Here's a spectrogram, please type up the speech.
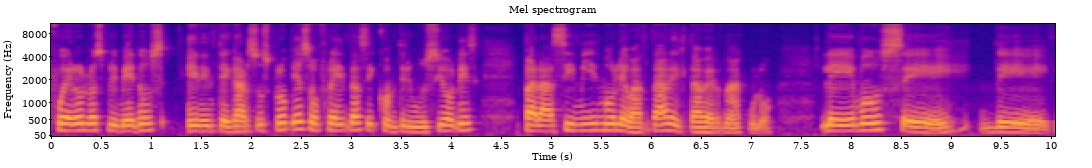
fueron los primeros en entregar sus propias ofrendas y contribuciones para asimismo levantar el tabernáculo. Leemos eh, de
